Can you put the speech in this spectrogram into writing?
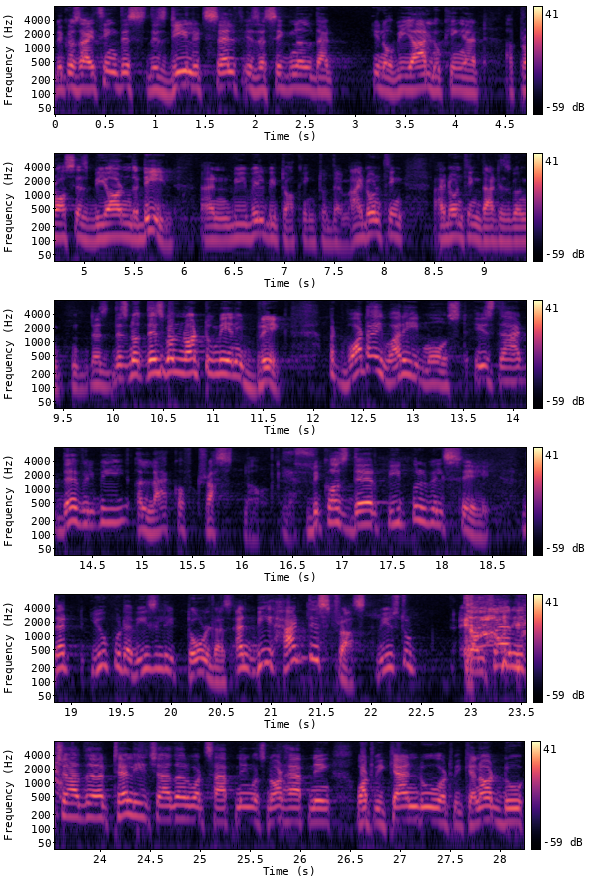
because I think this this deal itself is a signal that you know we are looking at a process beyond the deal and we will be talking to them. I don't think I don't think that is going. There's there's no there's going not to be any break. But what I worry most is that there will be a lack of trust now. Yes. Because there people will say that you could have easily told us, and we had this trust. We used to compare each other, tell each other what's happening, what's not happening, what we can do, what we cannot do,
